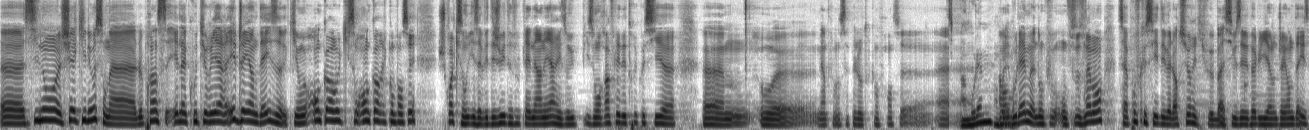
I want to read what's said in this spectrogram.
Euh, sinon, chez Achilleos, on a Le Prince et la Couturière et Giant Days qui ont encore, qui sont encore récompensés. Je crois qu'ils ont, ils avaient déjà eu des trucs l'année dernière. Ils ont, eu, ils ont raflé des trucs aussi euh, euh, au euh, merde comment ça s'appelle le truc en France euh, à- Angoulême à Angoulême. Donc on vraiment, ça prouve que c'est des valeurs sûres et qu'il faut, bah si vous avez pas lu Giant Days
